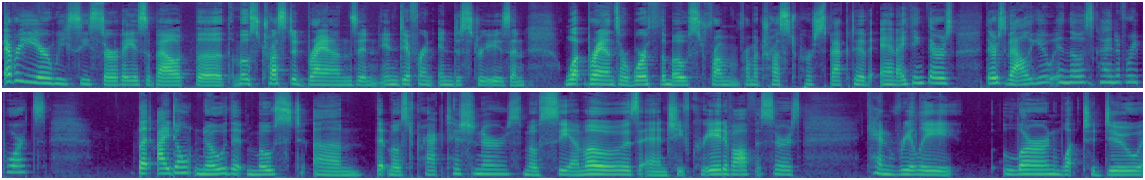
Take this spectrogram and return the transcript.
every year we see surveys about the, the most trusted brands in, in different industries and what brands are worth the most from, from a trust perspective. And I think there's there's value in those kind of reports. But I don't know that most um, that most practitioners, most CMOs, and chief creative officers can really learn what to do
